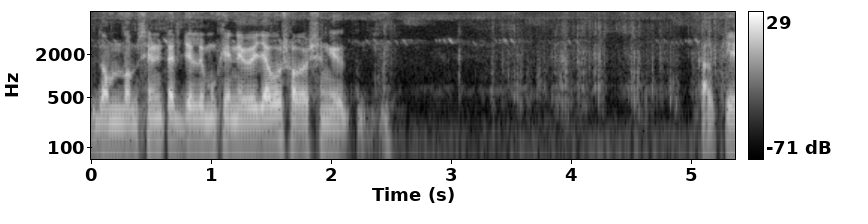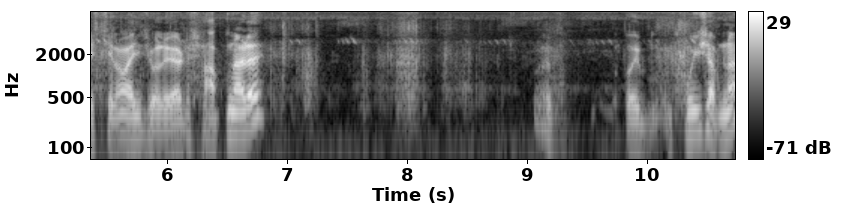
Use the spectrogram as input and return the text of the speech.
দমদম সেন্টার জেলে মুখে নেমে যাব সবার সঙ্গে। কালকে এসেছিলাম আজ চলে যাব। একটা সাপ না রে। ওই- ওই পুঁই সাপ না?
